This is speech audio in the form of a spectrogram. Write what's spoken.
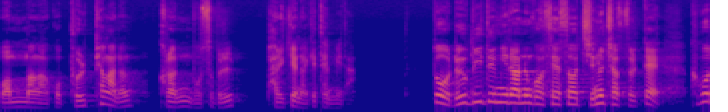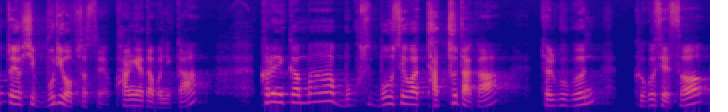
원망하고 불평하는 그런 모습을 발견하게 됩니다. 또 르비듬이라는 곳에서 진을 쳤을 때 그것도 역시 물이 없었어요. 광야다 보니까. 그러니까 막 목- 모세와 다투다가 결국은 그곳에서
